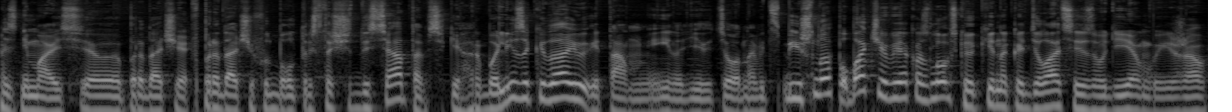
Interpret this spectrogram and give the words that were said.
знімаюсь е, передачі в передачі Футбол 360, там всякі гарбалі закидаю, і там іноді від цього навіть смішно. Побачив я Козловського, який на каділаці з водієм виїжджав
